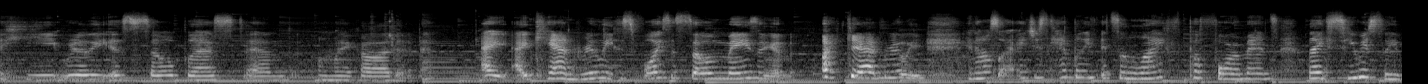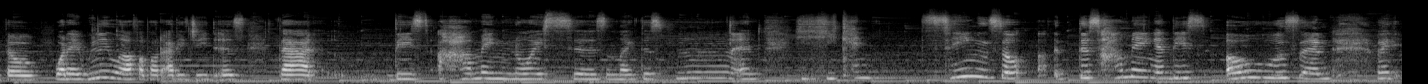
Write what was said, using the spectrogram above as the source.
he really is so blessed and oh my god I, I can't really his voice is so amazing and I can't really. And also I just can't believe it's a live performance. Like seriously though what I really love about Arijit is that these humming noises and like this hmm, and he, he can sing. So uh, this humming and these O's and like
